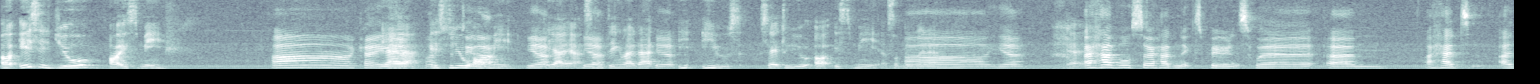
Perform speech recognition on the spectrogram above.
Uh, is it you or is me? ah, okay. Yeah, Yeah, yeah. It's you or that. me. Yeah, yeah, yeah. Something like that. yeah. He, he will say to you, "Oh, it's me," or something like that. Ah, yeah. that. I have also had an experience where um, I had a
